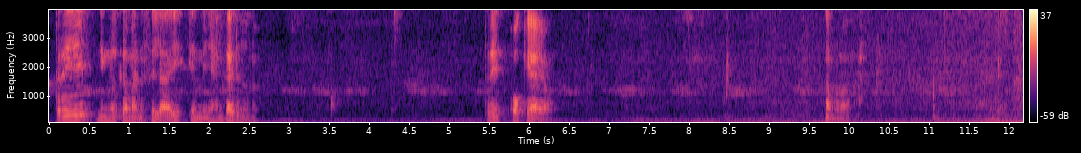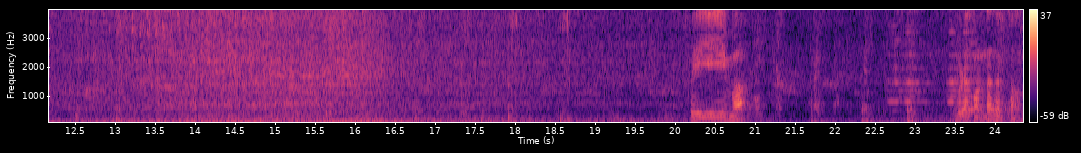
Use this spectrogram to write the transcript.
ഇത്രയും നിങ്ങൾക്ക് മനസ്സിലായി എന്ന് ഞാൻ കരുതുന്നു. ഇത്രയും ഓക്കെ ആയോ? നമ്മൾ സീമ ഇവിടെ കൊണ്ട് നിർത്തണം.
